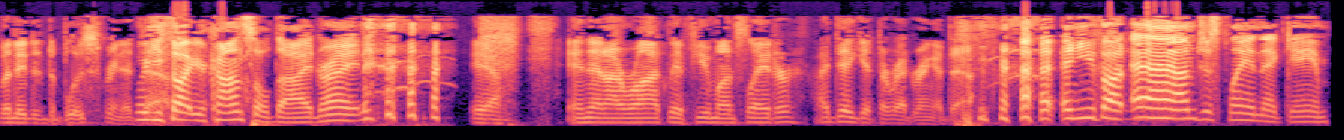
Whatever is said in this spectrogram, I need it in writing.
when they did the blue screen at Well, you thought your console died, right? Yeah. And then ironically, a few months later, I did get the red ring of death. and you thought, eh, I'm just playing that game.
